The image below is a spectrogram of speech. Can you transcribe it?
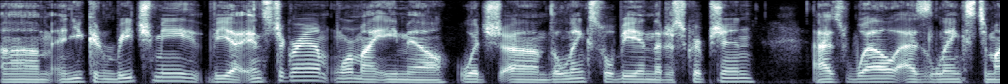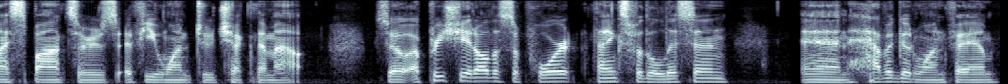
Um, and you can reach me via Instagram or my email, which um, the links will be in the description, as well as links to my sponsors if you want to check them out. So appreciate all the support. Thanks for the listen and have a good one, fam.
